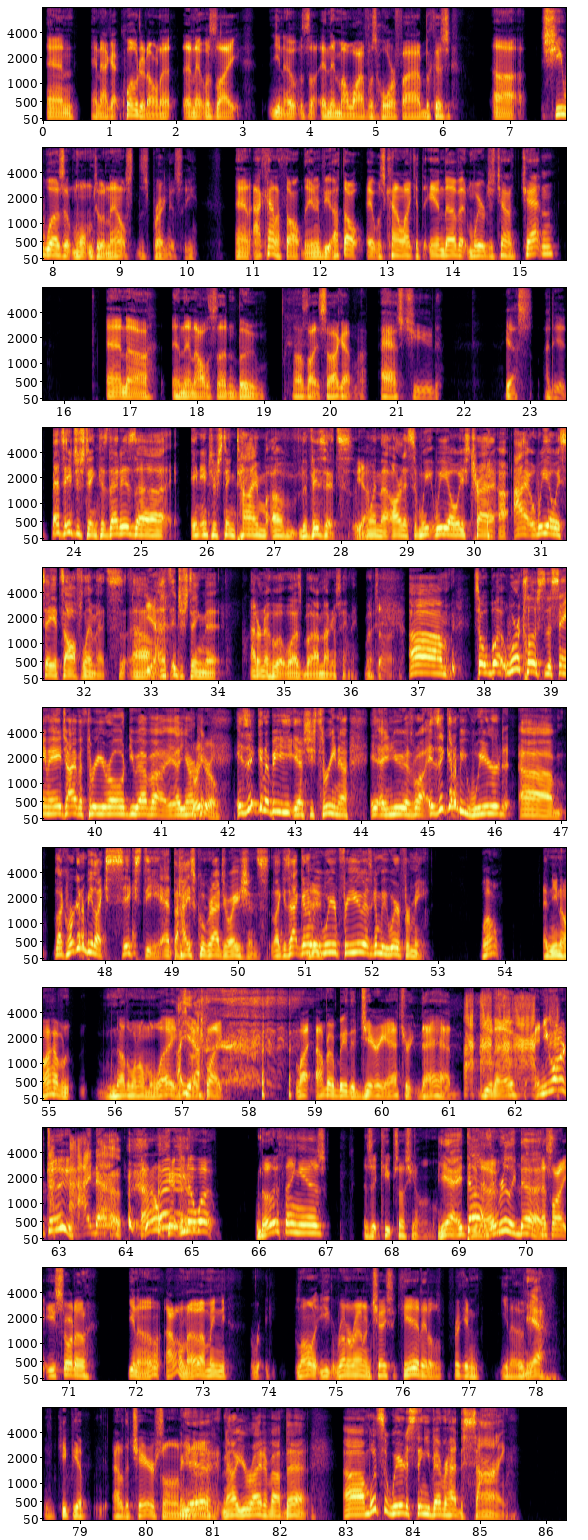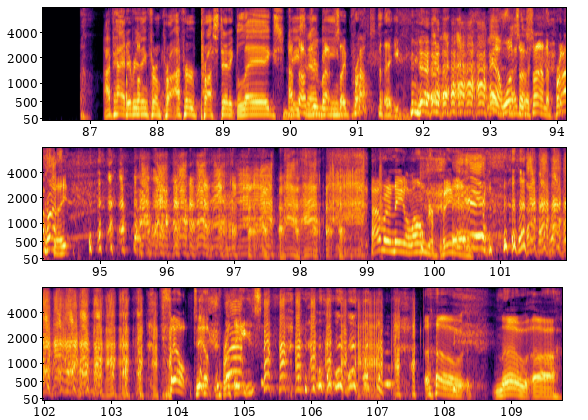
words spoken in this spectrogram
and and I got quoted on it, and it was like, you know, it was, and then my wife was horrified because uh, she wasn't wanting to announce this pregnancy. And I kind of thought the interview, I thought it was kind of like at the end of it, and we were just kind of chatting, and uh, and then all of a sudden, boom! I was like, so I got my ass chewed. Yes, I did. That's interesting because that is uh, an interesting time of the visits Yeah. when the artists and we we always try. Uh, I we always say it's off limits. Uh, Yeah. that's interesting that I don't know who it was, but I'm not gonna say anything. But That's all right. um, so but we're close to the same age. I have a three year old. You have a, a young kid. Three-year-old. Is it gonna be? Yeah, she's three now, and you as well. Is it gonna be weird? Um, like we're gonna be like sixty at the high school graduations. Like, is that gonna be weird for you? It's gonna be weird for me. Well, and you know, I have an- another one on the way. So Uh, yeah. it's like, like I'm going to be the geriatric dad, you know, and you are too. I know. I don't care. You know what? The other thing is, is it keeps us young. Yeah, it does. know? It really does. That's like you sort of, you know, I don't know. I mean, r- long you run around and chase a kid, it'll freaking, you know, yeah, keep you up out of the chair some. Yeah. know? No, you're right about that. Um, what's the weirdest thing you've ever had to sign? I've had everything from pro- I've heard prosthetic legs. Jason I thought you were about to say prostate. yeah, once I signed a prostate, I'm going to need a longer pen. Felt tip, please. oh, no. Uh,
